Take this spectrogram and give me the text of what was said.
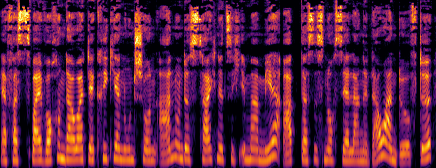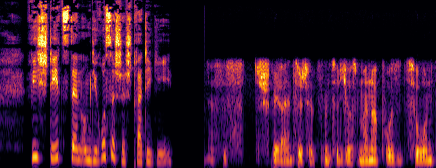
Ja, fast zwei Wochen dauert der Krieg ja nun schon an und es zeichnet sich immer mehr ab, dass es noch sehr lange dauern dürfte. Wie steht's denn um die russische Strategie? Das ist schwer einzuschätzen, natürlich aus meiner Position.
